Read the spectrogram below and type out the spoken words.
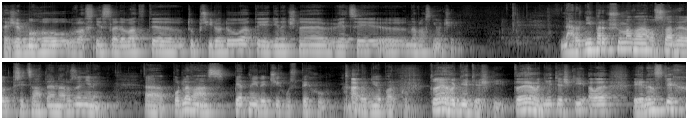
takže mohou vlastně sledovat ty, tu přírodu a ty jedinečné věci na vlastní oči. Národní park Šumava oslavil 30. narozeniny. Eh, podle vás pět největších úspěchů tak, Národního parku? To je hodně těžký. To je hodně těžký, ale jeden z těch,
